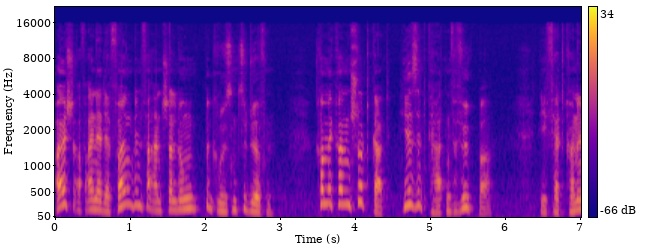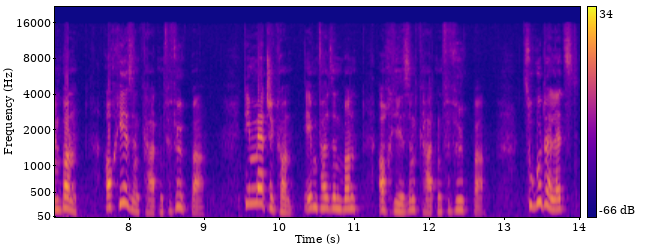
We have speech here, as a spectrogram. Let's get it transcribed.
euch auf einer der folgenden Veranstaltungen begrüßen zu dürfen. Comic-Con in Stuttgart, hier sind Karten verfügbar. Die FedCon in Bonn, auch hier sind Karten verfügbar. Die Magicon, ebenfalls in Bonn, auch hier sind Karten verfügbar. Zu guter Letzt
